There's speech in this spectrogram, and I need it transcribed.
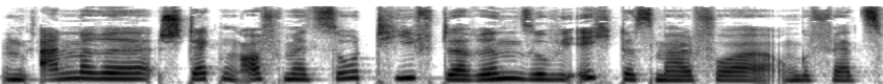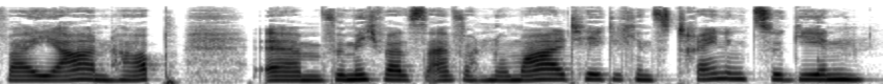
und andere stecken oftmals so tief darin, so wie ich das mal vor ungefähr zwei Jahren habe. Ähm, für mich war das einfach normal, täglich ins Training zu gehen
